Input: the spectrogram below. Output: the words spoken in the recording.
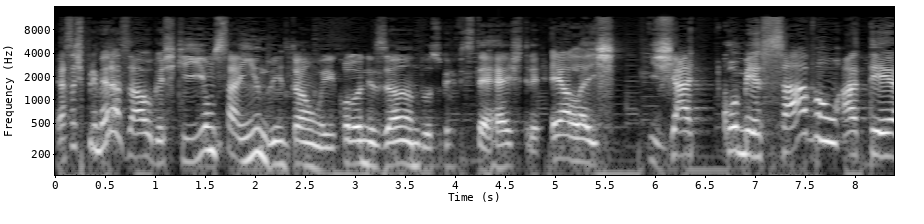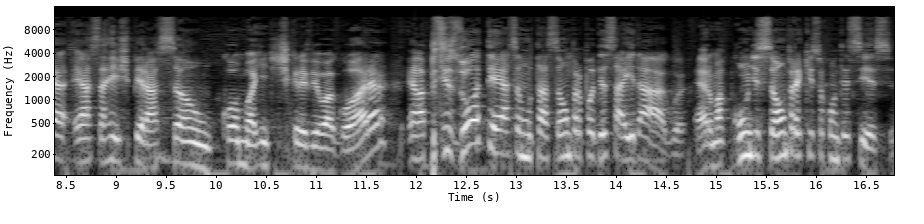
essas primeiras algas que iam saindo então e colonizando a superfície terrestre, elas já começavam a ter essa respiração como a gente descreveu agora, ela precisou ter essa mutação para poder sair da água. Era uma condição para que isso acontecesse.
